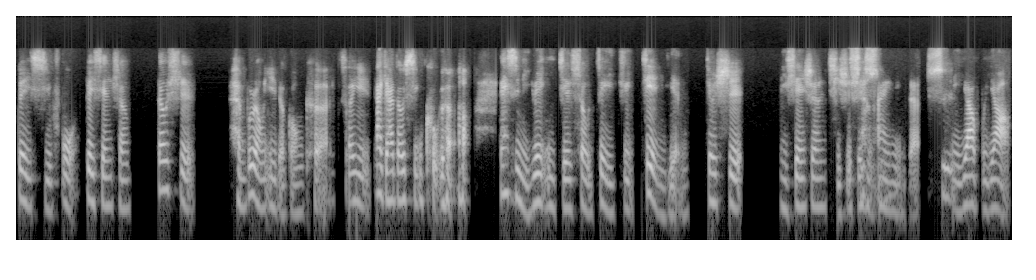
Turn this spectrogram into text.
对媳妇、对先生，都是很不容易的功课。所以大家都辛苦了啊！但是你愿意接受这一句谏言，就是你先生其实是很爱你的，是，你要不要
